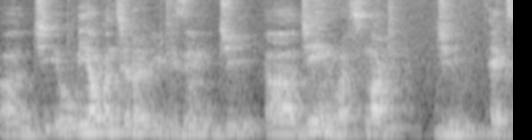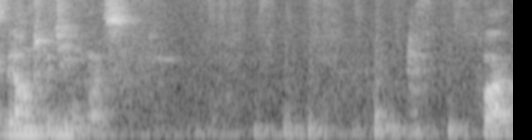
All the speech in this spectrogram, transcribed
uh, G, we have considered it is in G, uh, G inverse, not G. X belongs to G inverse. For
